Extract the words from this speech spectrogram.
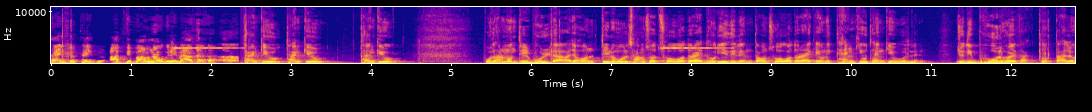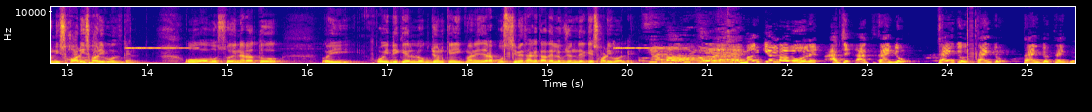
thank you thank you आपकी भावनाओं के लिए मैं आदर करता हूँ thank you thank you thank you প্রধানমন্ত্রীর ভুলটা যখন তৃণমূল সাংসদ সৌগত রায় ধরিয়ে দিলেন তখন সৌগত রায়কে উনি থ্যাংক ইউ থ্যাংক ইউ বললেন। যদি ভুল হয়ে থাকতো তাহলে উনি সরি সরি বলতেন। ও অবশ্য এনারা তো ওই ওই দিকের লোকজনকেই মানে যারা পশ্চিমে থাকে তাদের লোকজনদেরকে সরি বলে। বাবু বলে। আচ্ছা thank you thank you thank you thank you thank you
